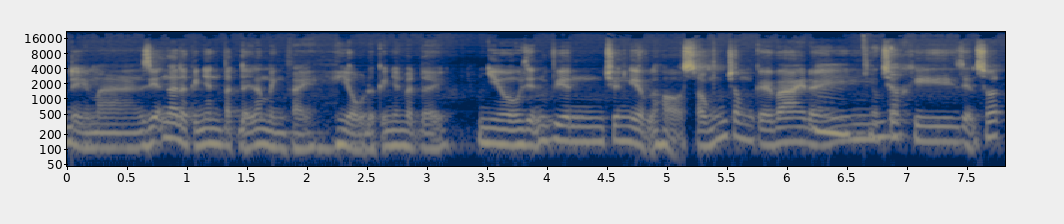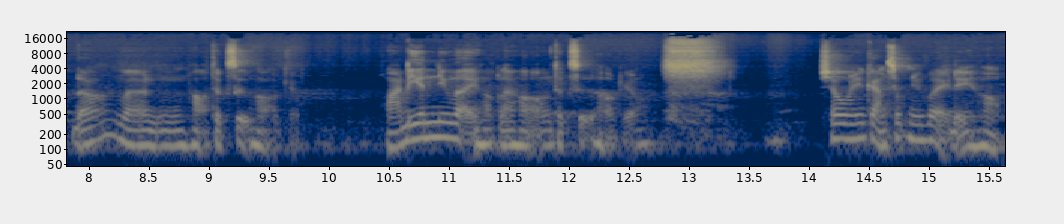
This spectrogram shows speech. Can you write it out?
để mà diễn ra được cái nhân vật đấy là mình phải hiểu được cái nhân vật đấy nhiều diễn viên chuyên nghiệp là họ sống trong cái vai đấy ừ, trước rồi. khi diễn xuất đó và họ thực sự họ kiểu hóa điên như vậy hoặc là họ thực sự họ kiểu show những cảm xúc như vậy để họ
